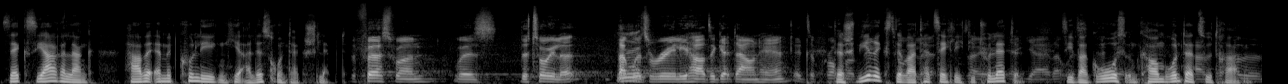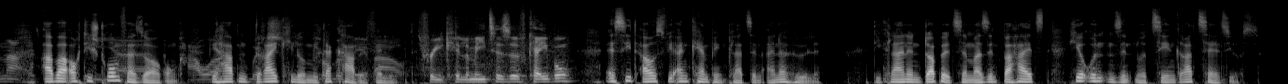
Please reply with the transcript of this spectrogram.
Sechs Jahre lang habe er mit Kollegen hier alles runtergeschleppt. The first one was the toilet. Das Schwierigste war tatsächlich die Toilette. Sie war groß und kaum runterzutragen. Aber auch die Stromversorgung. Wir haben drei Kilometer Kabel verlegt. Es sieht aus wie ein Campingplatz in einer Höhle. Die kleinen Doppelzimmer sind beheizt, hier unten sind nur 10 Grad Celsius.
